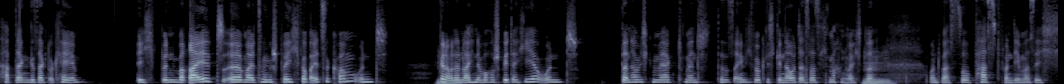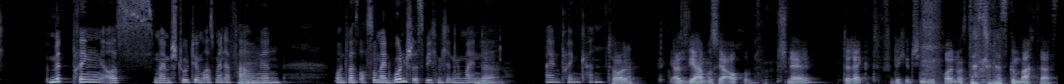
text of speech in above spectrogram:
habe dann gesagt, okay, ich bin bereit, äh, mal zum Gespräch vorbeizukommen. Und genau, Mhm. dann war ich eine Woche später hier und dann habe ich gemerkt, Mensch, das ist eigentlich wirklich genau das, was ich machen möchte Mhm. und was so passt von dem, was ich mitbringe aus meinem Studium, aus meinen Erfahrungen und was auch so mein Wunsch ist, wie ich mich in Gemeinde Ja, einbringen kann. toll. Also wir haben uns ja auch schnell direkt für dich entschieden, freuen uns, dass du das gemacht hast.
